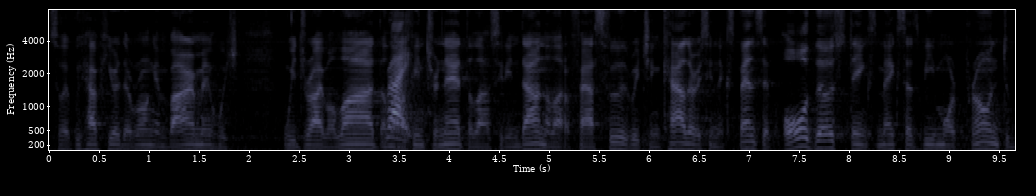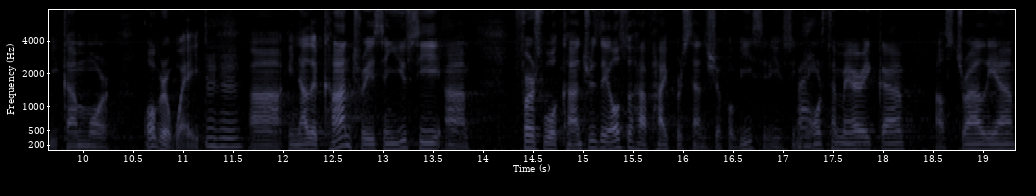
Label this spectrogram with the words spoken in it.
So if we have here the wrong environment, which we drive a lot, a right. lot of internet, a lot of sitting down, a lot of fast food, rich in calories, inexpensive. All those things makes us be more prone to become more overweight. Mm -hmm. uh, in other countries, and you see um, first world countries, they also have high percentage of obesity. You see right. North America, Australia,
